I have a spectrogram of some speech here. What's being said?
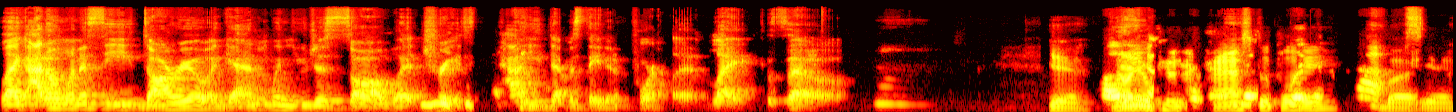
Like I don't want to see Dario again when you just saw what Trayce, how he devastated Portland. Like so. Yeah, well, Dario you know, kind of has to play, but yeah.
